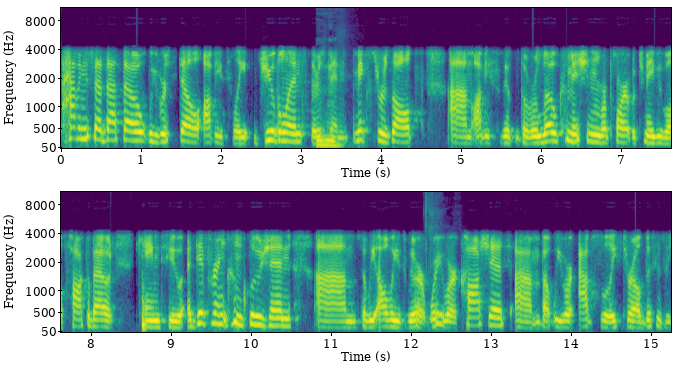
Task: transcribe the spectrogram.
having said that, though, we were still obviously jubilant. There's mm-hmm. been mixed results. Um, obviously, the, the Rouleau Commission report, which maybe we'll talk about, came to a different conclusion. Um, so we always we were we were cautious, um, but we were absolutely thrilled. This is a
